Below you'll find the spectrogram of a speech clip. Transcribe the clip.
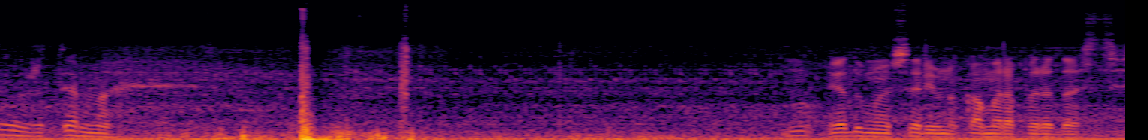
Ну, вже темно. Ну, я думаю, все рівно камера передасть.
